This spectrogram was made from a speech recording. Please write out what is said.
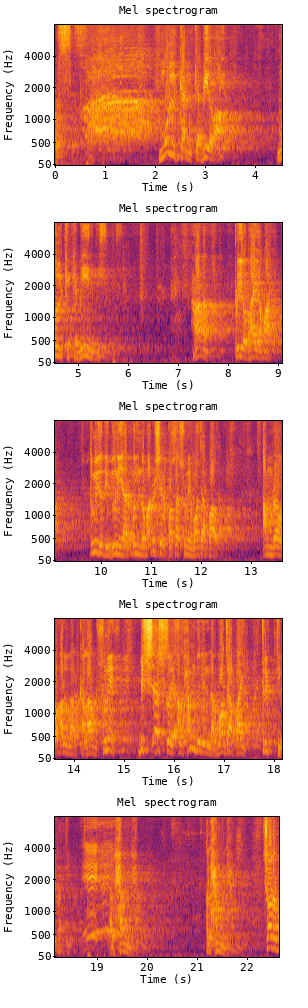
করছে। মুলকান কবিরা। মুলকে কবির হ্যাঁ প্রিয় ভাই আমার তুমি যদি দুনিয়ার অন্য মানুষের কথা শুনে মজা পাও, আমরাও আল্লাহর কালাম শুনে বিশ্বাস করে আলহামদুলিল্লাহ মজা পাই, তৃপ্তি পাই। আলহামদুলিল্লাহ। আলহামদুলিল্লাহ। সর্ব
